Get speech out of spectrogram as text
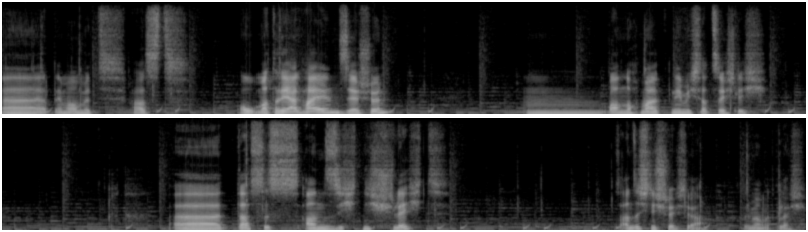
Äh, nehmen wir auch mit. Passt. Oh, Material heilen. Sehr schön. Hm, war nochmal nehme ich tatsächlich. Äh, das ist an sich nicht schlecht. Ist an sich nicht schlecht, ja. Sehen wir mit gleich.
